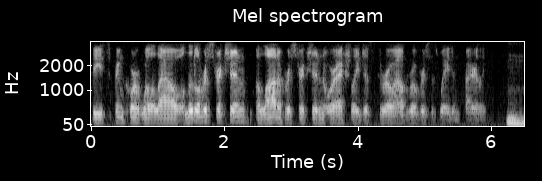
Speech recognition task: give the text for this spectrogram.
the Supreme Court will allow a little restriction, a lot of restriction, or actually just throw out Roe versus Wade entirely. Hmm.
